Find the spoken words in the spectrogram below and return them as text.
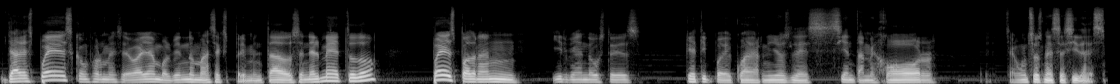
Ya después, conforme se vayan volviendo más experimentados en el método, pues podrán ir viendo ustedes qué tipo de cuadernillos les sienta mejor según sus necesidades.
